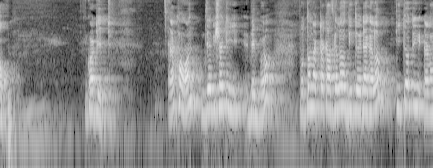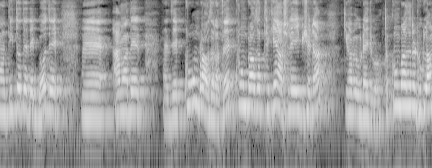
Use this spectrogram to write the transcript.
অফ গট ইট এখন যে বিষয়টি দেখব, প্রথম একটা কাজ গেল দ্বিতীয়টা গেল। তৃতীয়তে তৃতীয়তে দেখব যে আমাদের যে ক্রোম ব্রাউজার আছে ক্রোম ব্রাউজার থেকে আসলে এই বিষয়টা কীভাবে উঠাই দেবো? তো ক্রোম ব্রাউজারে ঢুকলাম,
